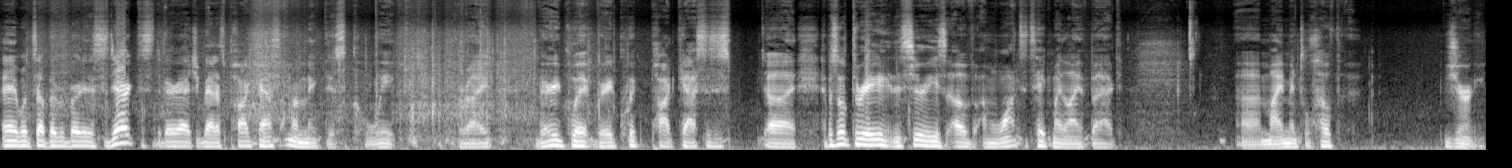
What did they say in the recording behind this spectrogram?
Hey, what's up, everybody? This is Derek. This is the Bariatric Badass Podcast. I'm gonna make this quick, right? Very quick, very quick podcast. This is uh, episode three in the series of I want to take my life back, uh, my mental health journey.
